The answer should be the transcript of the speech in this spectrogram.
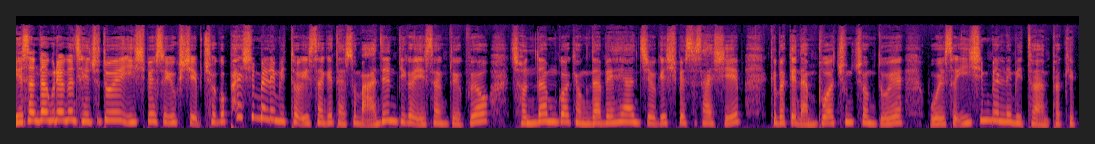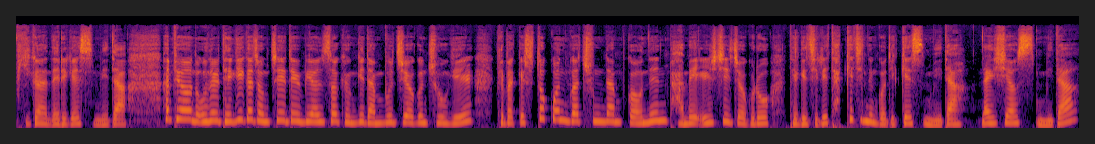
예상 강우량은 제주도에 20에서 60, 최고 80mm 이상의 다소 많은 비가 예상되고요. 전남과 경남의 해안 지역에 10에서 40, 그밖에 남부와 충청도에 5에서 20mm 안팎의 비가 내리겠습니다. 한편 오늘 대기가 정체되면서 경기 남부 지역은 종일, 그밖에 수도권과 충남권은 밤에 일시적으로 대기질이 탁해지는 곳 있겠습니다. 날씨였습니다.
